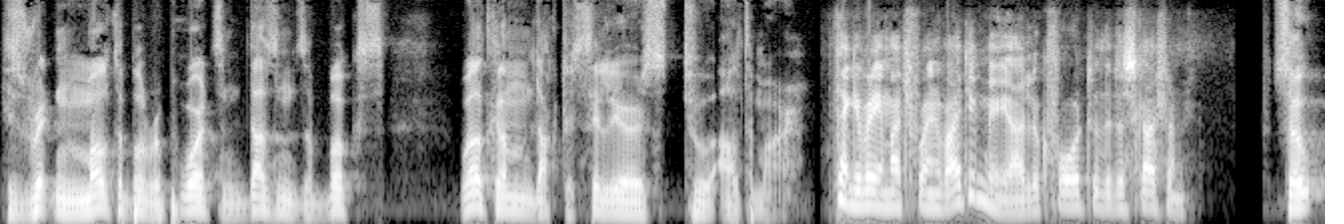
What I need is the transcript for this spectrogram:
He's written multiple reports and dozens of books. Welcome, Dr. Cilliers, to Altamar. Thank you very much for inviting me. I look forward to the discussion. So,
